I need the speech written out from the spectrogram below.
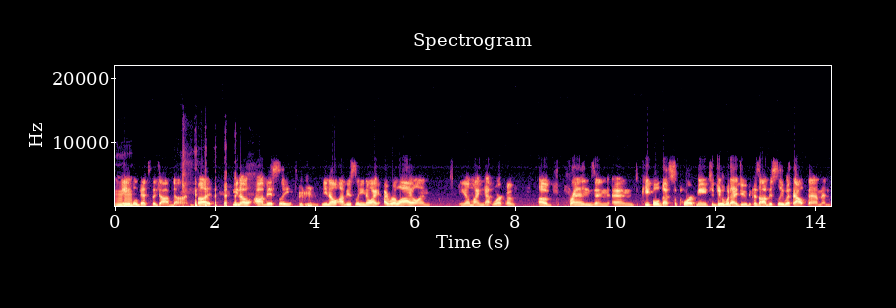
Mhm. mabel gets the job done but you know obviously you know obviously you know I, I rely on you know my network of of friends and and people that support me to do what i do because obviously without them and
